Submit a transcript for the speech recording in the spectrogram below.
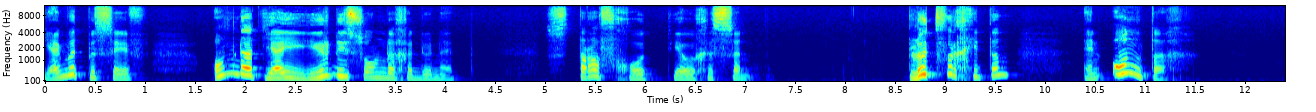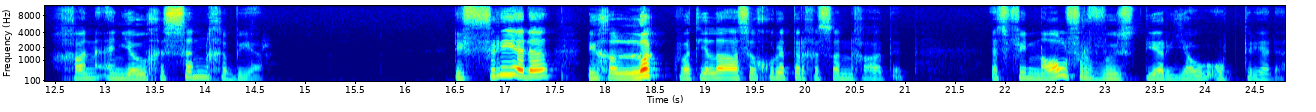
jy moet besef omdat jy hierdie sonde gedoen het, straf God jou gesin. Bloedvergieting en ontug gaan in jou gesin gebeur. Die vrede, die geluk wat jy as 'n groter gesin gehad het, is finaal verwoes deur jou optrede.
